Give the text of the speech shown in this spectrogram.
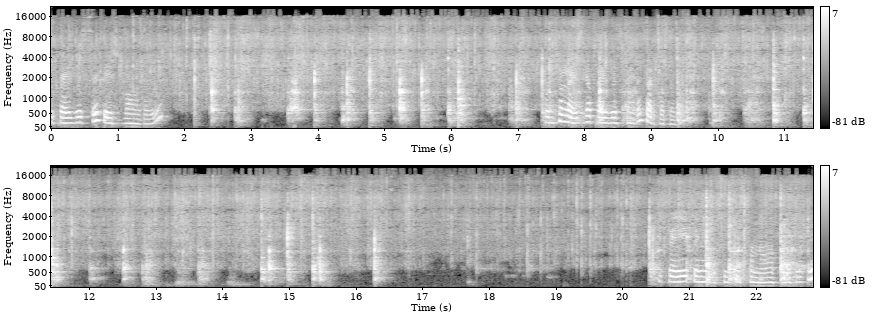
ఇవి ఫ్రై చేస్తే టేస్ట్ బాగుంటుంది. కొంచెం లైట్గా ఫ్రై చేసుకుంటే సరిపోతుంది. ఫ్రై అయిపోయినాయి. తీసేసుకుందాం అప్పటికి ప్లేట్లకి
